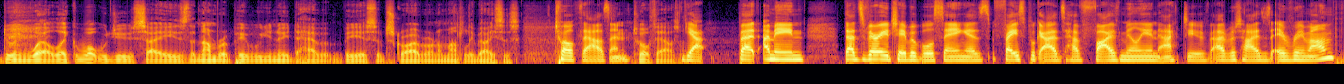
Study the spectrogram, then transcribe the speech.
doing well, like, what would you say is the number of people you need to have be a subscriber on a monthly basis? 12,000. Twelve thousand. Yeah. But I mean, that's very achievable seeing as Facebook ads have 5 million active advertisers every month.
